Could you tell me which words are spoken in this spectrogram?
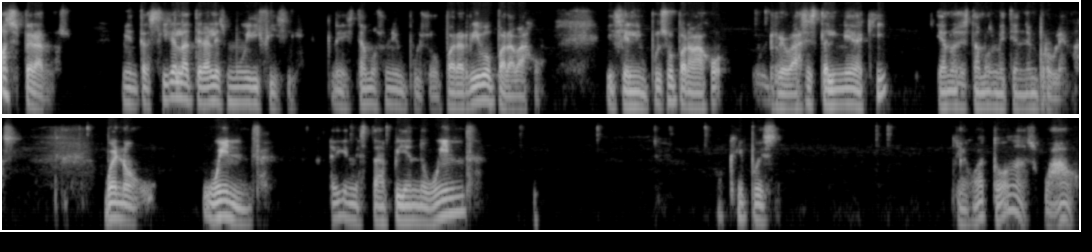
Vamos a esperarnos. Mientras siga lateral es muy difícil. Necesitamos un impulso para arriba o para abajo. Y si el impulso para abajo rebasa esta línea de aquí, ya nos estamos metiendo en problemas. Bueno, wind. ¿Alguien está pidiendo wind? Ok, pues llegó a todas. Wow.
